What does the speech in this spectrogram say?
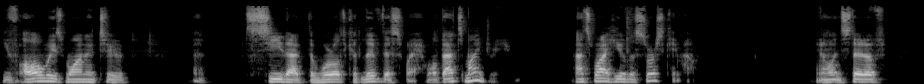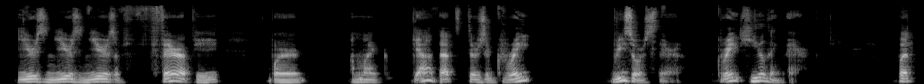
You've always wanted to uh, see that the world could live this way. Well, that's my dream. That's why Heal the Source came out. You know, instead of years and years and years of therapy where I'm like, yeah, that's, there's a great resource there, great healing there. But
